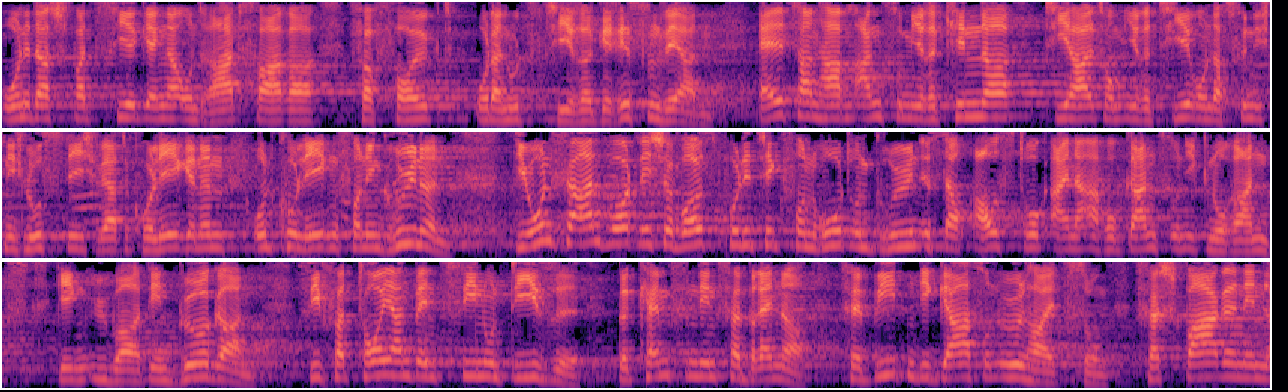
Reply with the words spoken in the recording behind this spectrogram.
ohne dass Spaziergänger und Radfahrer verfolgt oder Nutztiere gerissen werden. Eltern haben Angst um ihre Kinder, Tierhalter um ihre Tiere. Und das finde ich nicht lustig, werte Kolleginnen und Kollegen von den Grünen. Die unverantwortliche Wolfs Politik von Rot und Grün ist auch Ausdruck einer Arroganz und Ignoranz gegenüber den Bürgern. Sie verteuern Benzin und Diesel, bekämpfen den Verbrenner, verbieten die Gas- und Ölheizung, verspargeln den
